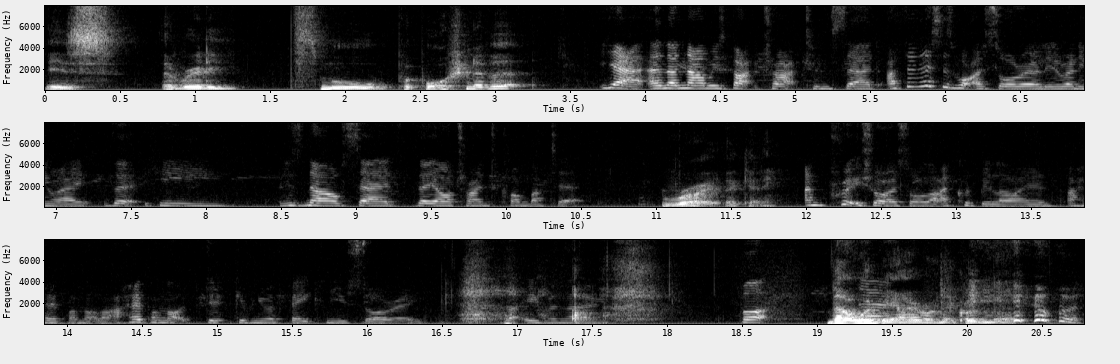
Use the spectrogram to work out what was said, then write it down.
is a really small proportion of it? yeah, and then now he's backtracked and said, I think this is what I saw earlier anyway, that he has now said they are trying to combat it. Right, okay. I'm pretty sure I saw that. I could be lying. I hope I'm not lying. I hope I'm not giving you a fake news story. But even though, but That would be Um, ironic, wouldn't it?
